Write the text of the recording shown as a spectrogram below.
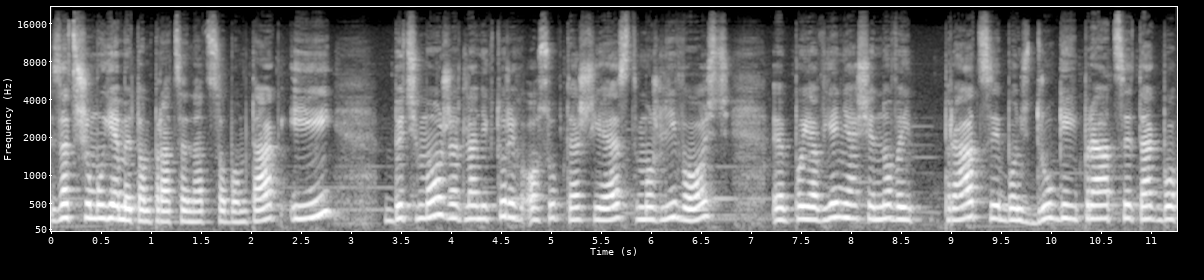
zatrzymujemy tą pracę nad sobą, tak? I być może dla niektórych osób też jest możliwość e, pojawienia się nowej pracy bądź drugiej pracy, tak? Bo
